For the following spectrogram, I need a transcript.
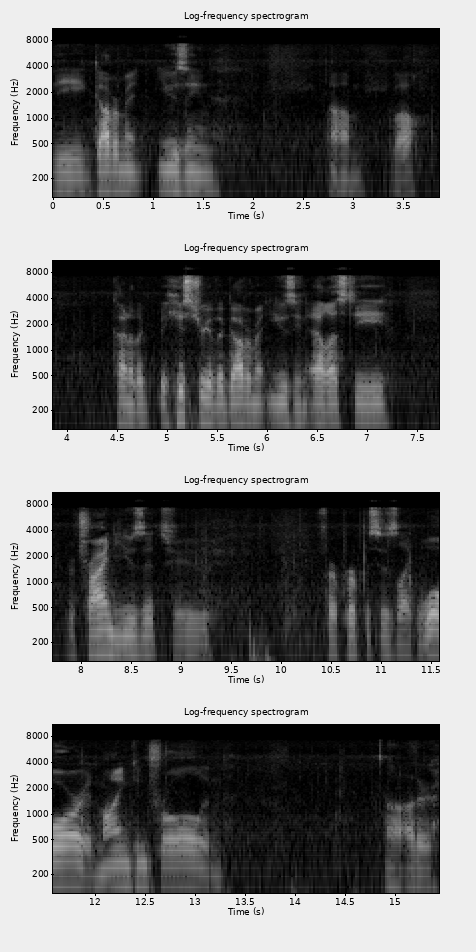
the government using, um, well, kind of the, the history of the government using LSD or trying to use it to for purposes like war and mind control and uh, other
